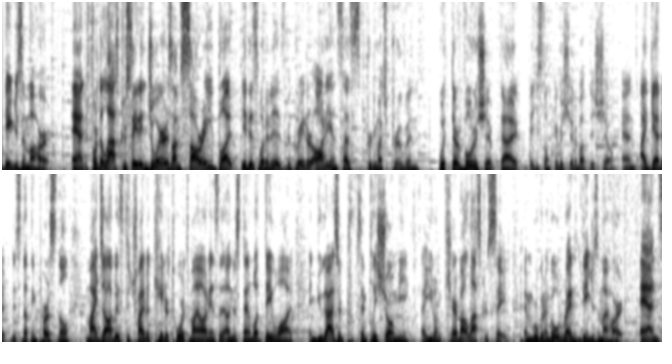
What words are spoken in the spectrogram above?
Dangers in my heart. And for the Last Crusade enjoyers, I'm sorry, but it is what it is. The greater audience has pretty much proven with their votership that they just don't give a shit about this show. And I get it. It's nothing personal. My job is to try to cater towards my audience and understand what they want. And you guys are simply showing me that you don't care about Last Crusade. And we're to go right into Dangers in My Heart. And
